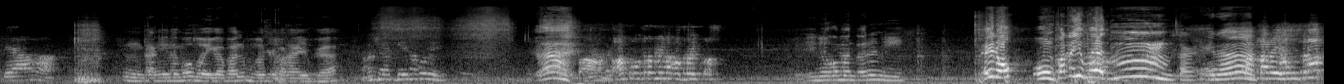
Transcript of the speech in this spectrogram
Kaya nga. Hmm, tangina mo, boy ka pala. Bukas ka pakayip ka. Nakashotgun ako eh. Ah! Ah, puta, may nakabike pa. Ino ko man tanong eh. Ayun o! Oh, patay mo yan! Mmm! Tangina! Parehong drop.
